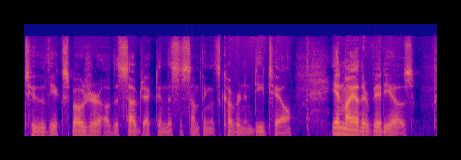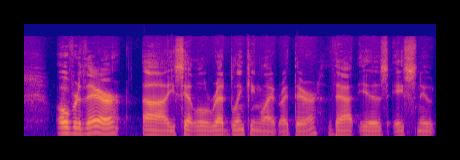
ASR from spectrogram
to the exposure of the subject, and this is something that's covered in detail in my other videos. Over there, uh, you see that little red blinking light right there? That is a snoot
